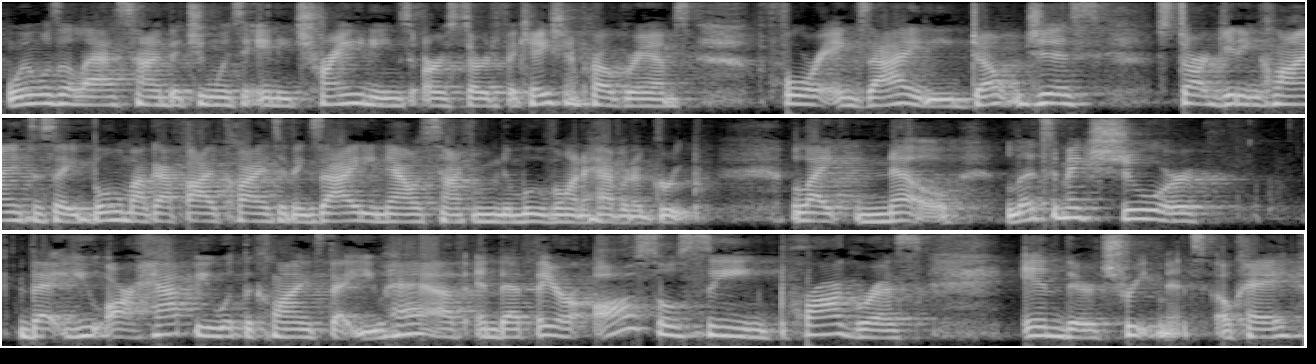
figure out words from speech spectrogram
When was the last time that you went to any trainings or certification programs for anxiety? Don't just start getting clients and say, boom, I got five clients in anxiety. Now it's time for me to move on to having a group. Like, no, let's make sure that you are happy with the clients that you have and that they are also seeing progress in their treatments. Okay.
